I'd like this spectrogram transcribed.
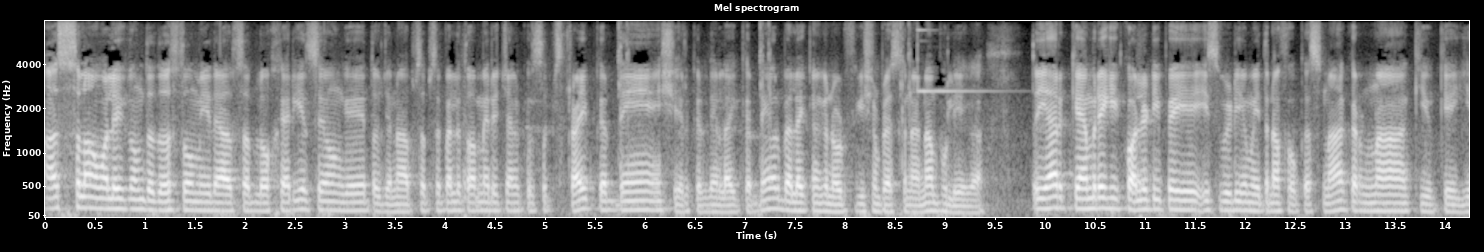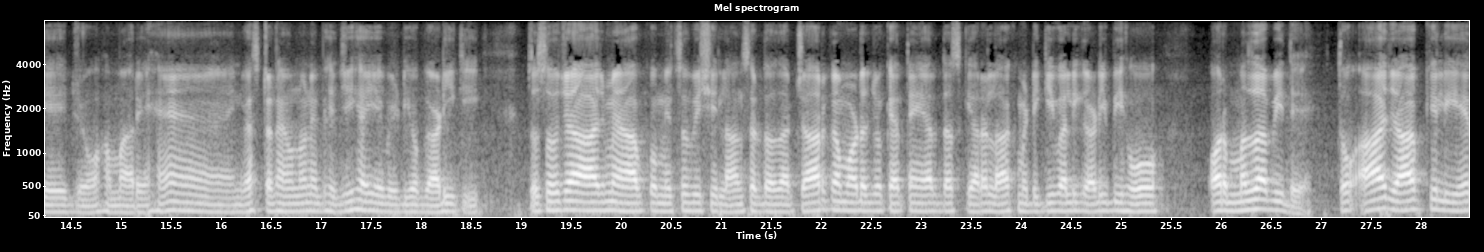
वालेकुम तो दोस्तों, उम्मीद है आप सब लोग खैरियत से होंगे। तो जनाब, सबसे पहले तो आप मेरे चैनल को सब्सक्राइब कर दें, शेयर कर दें, लाइक कर दें और बेल आइकन का नोटिफिकेशन प्रेस करना ना भूलिएगा। तो यार, कैमरे की क्वालिटी पे ये इस वीडियो में इतना फोकस ना करना, क्योंकि ये जो हमारे हैं, इन्वेस्टर हैं, उन्होंने भेजी है ये वीडियो गाड़ी की। तो सोचा आज मैं आपको मित्सुबिशी लांसर 2004 का मॉडल, जो कहते हैं, यार 10-11 लाख में डिग्गी वाली गाड़ी भी हो और मज़ा भी दे। तो आज आपके लिए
